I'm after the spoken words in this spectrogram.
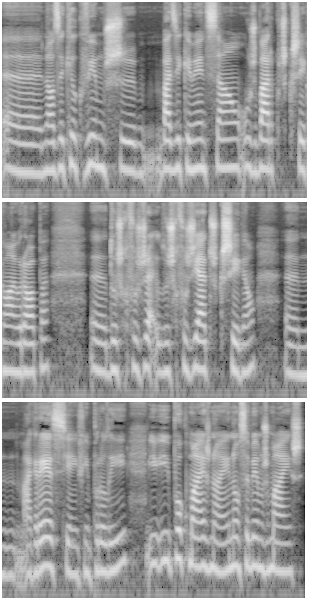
é? Uh, nós aquilo que vimos, basicamente, são os barcos que chegam à Europa, uh, dos, refugiados, dos refugiados que chegam uh, à Grécia, enfim, por ali, e, e, pouco mais, não é? E não sabemos mais.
